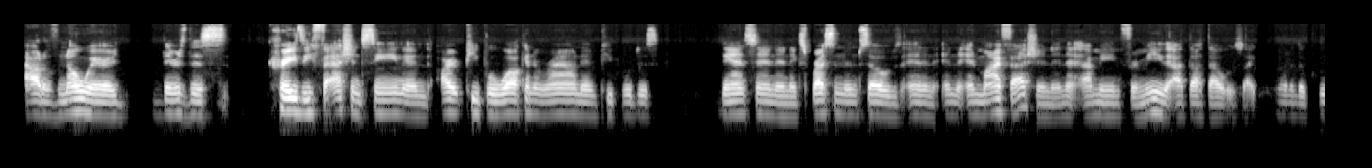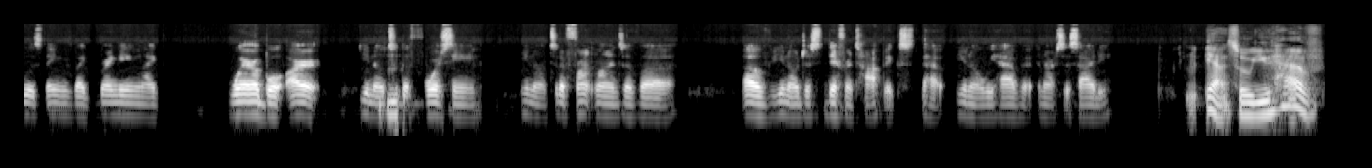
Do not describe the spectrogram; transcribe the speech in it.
out of nowhere there's this crazy fashion scene and art people walking around and people just dancing and expressing themselves in, in in my fashion and i mean for me i thought that was like one of the coolest things like bringing like wearable art you know mm-hmm. to the fore scene you know to the front lines of uh of you know just different topics that you know we have in our society. Yeah so you have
